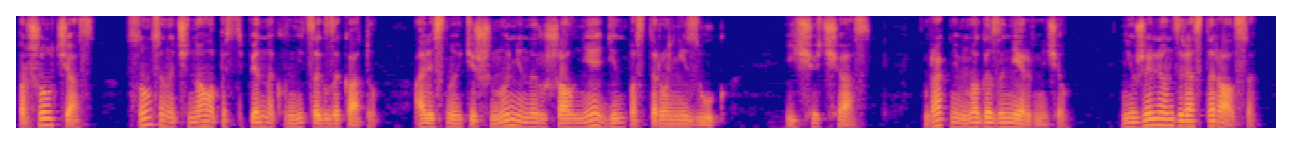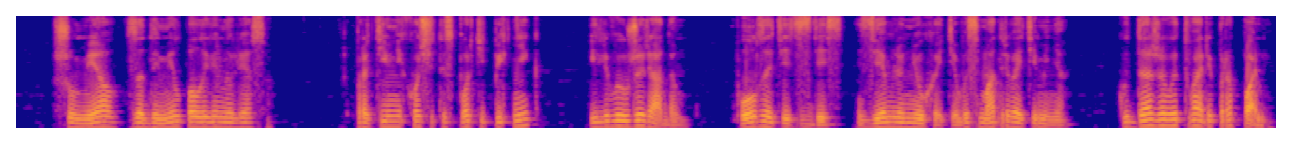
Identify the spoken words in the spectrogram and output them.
Прошел час, солнце начинало постепенно клониться к закату, а лесную тишину не нарушал ни один посторонний звук. Еще час. Враг немного занервничал. Неужели он зря старался? Шумел, задымил половину леса. Противник хочет испортить пикник? Или вы уже рядом? Ползайте здесь, землю нюхайте, высматривайте меня. Куда же вы, твари, пропали?»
